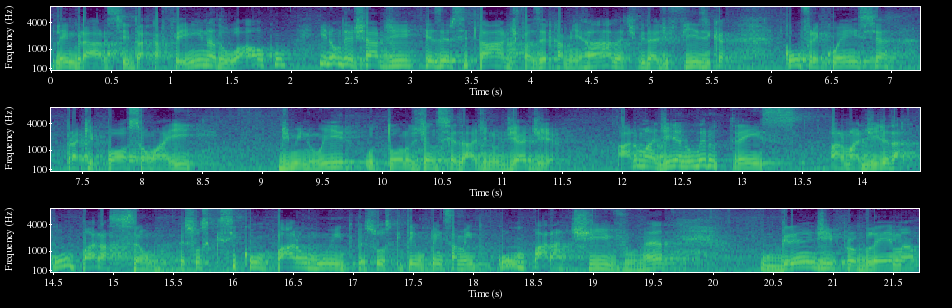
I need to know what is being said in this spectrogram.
Lembrar-se da cafeína, do álcool e não deixar de exercitar, de fazer caminhada, atividade física com frequência para que possam aí diminuir o tônus de ansiedade no dia a dia. Armadilha número 3, a armadilha da comparação. Pessoas que se comparam muito, pessoas que têm um pensamento comparativo, né? O grande problema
